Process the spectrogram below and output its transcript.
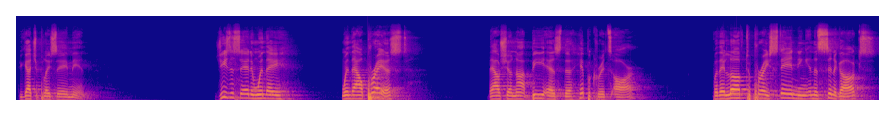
If you got your place, say amen. Jesus said, and when they when thou prayest, thou shalt not be as the hypocrites are, for they love to pray standing in the synagogues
